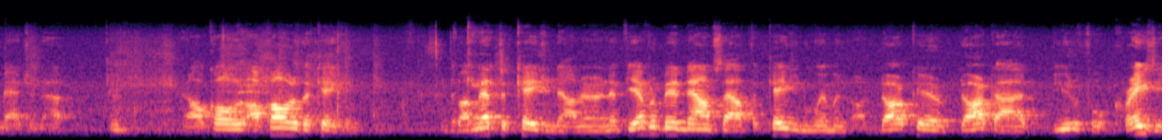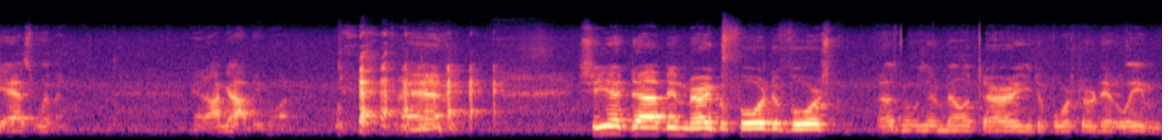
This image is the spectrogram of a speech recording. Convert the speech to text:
Imagine that. And I'll call her, I'll call her the Cajun. So I met the Cajun down there, and if you ever been down south, the Cajun women are dark-haired, dark-eyed, beautiful, crazy-ass women. And I got me one. And she had uh, been married before, divorced, Her husband was in the military, he divorced her in Italy and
